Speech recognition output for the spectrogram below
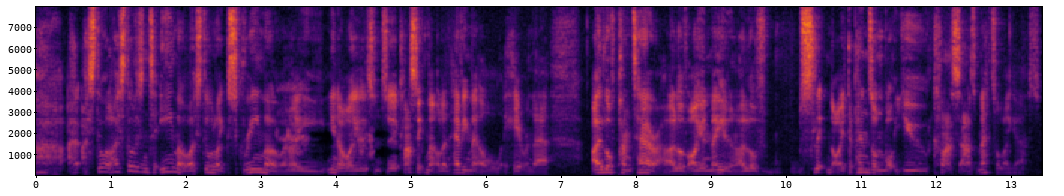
Ah, I, I still I still listen to emo. I still like screamo, and I you know I listen to classic metal and heavy metal here and there. I love Pantera. I love Iron Maiden. I love Slipknot. It depends on what you class as metal, I guess.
